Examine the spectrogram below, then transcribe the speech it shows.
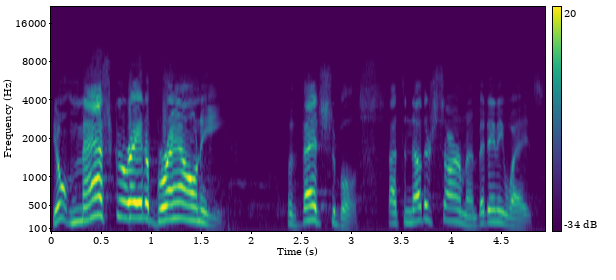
You don't masquerade a brownie with vegetables. That's another sermon. But, anyways.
